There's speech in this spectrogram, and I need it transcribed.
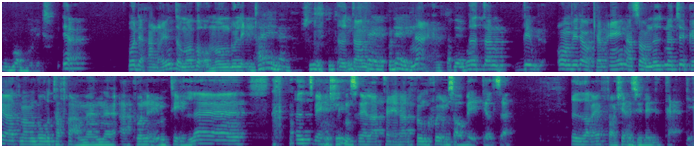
Mongo liksom. Ja. Och det handlar ju inte om att vara mongolit. Nej, nej, absolut inte. Utan- Inget fel på det. Nej. Utan det är bara, Utan vi, om vi då kan enas om, nu, nu tycker jag att man borde ta fram en eh, akronym till eh, utvecklingsrelaterad funktionsavvikelse. URFA känns ju lite tacky.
